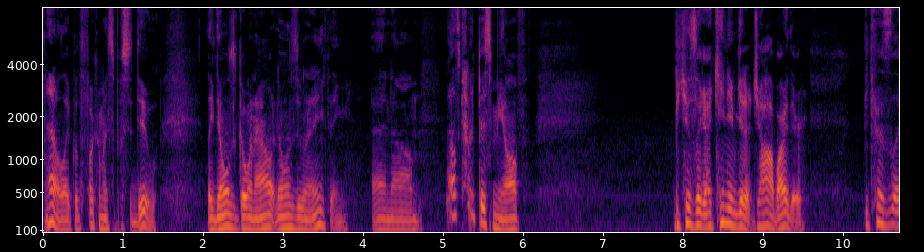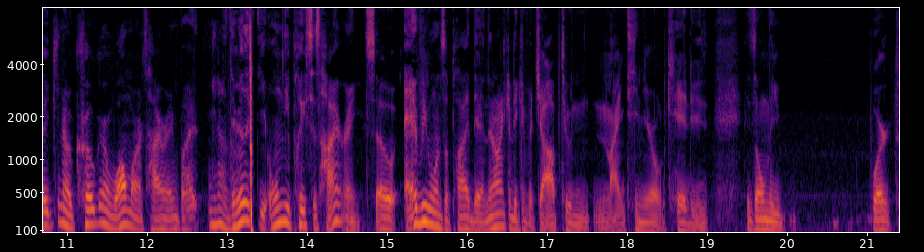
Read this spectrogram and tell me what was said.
i don't know like what the fuck am i supposed to do? Like no one's going out no one's doing anything and um that was kind of pissing me off because like i can't even get a job either because like you know kroger and walmart's hiring but you know they're like the only places hiring so everyone's applied there and they're not going to give a job to a 19 year old kid who has only worked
